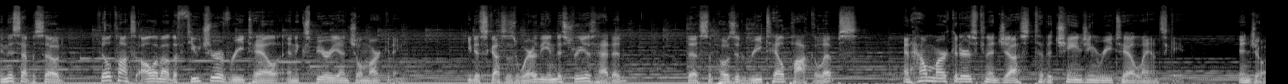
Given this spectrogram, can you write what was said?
In this episode, Phil talks all about the future of retail and experiential marketing. He discusses where the industry is headed, the supposed retail apocalypse, and how marketers can adjust to the changing retail landscape. Enjoy.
